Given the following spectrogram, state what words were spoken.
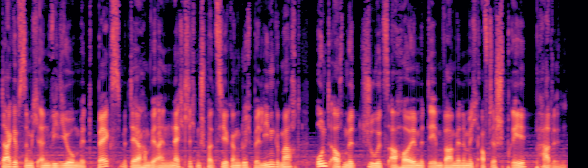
Da gibt's nämlich ein Video mit Bex, mit der haben wir einen nächtlichen Spaziergang durch Berlin gemacht und auch mit Jules Ahoy, mit dem waren wir nämlich auf der Spree paddeln.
